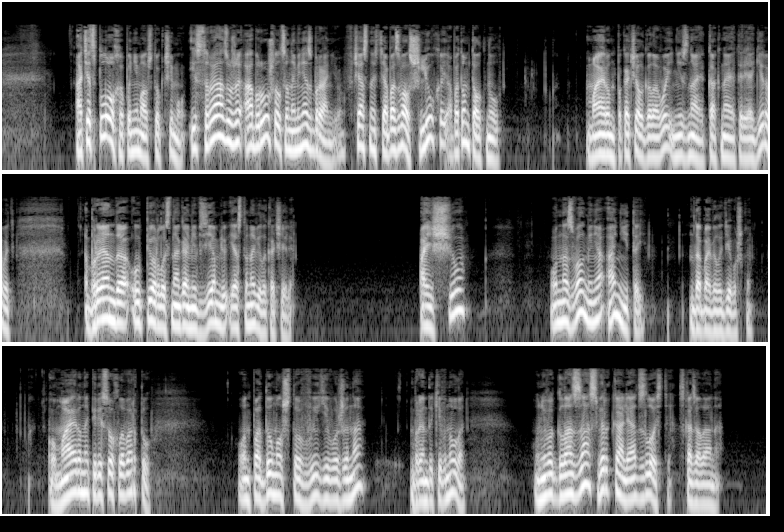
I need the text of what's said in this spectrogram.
отец плохо понимал, что к чему, и сразу же обрушился на меня с бранью. В частности, обозвал шлюхой, а потом толкнул. Майрон покачал головой, не зная, как на это реагировать. Бренда уперлась ногами в землю и остановила качели. «А еще он назвал меня Анитой», — добавила девушка. У Майрона пересохло во рту. «Он подумал, что вы его жена?» Бренда кивнула. «У него глаза сверкали от злости», — сказала она.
